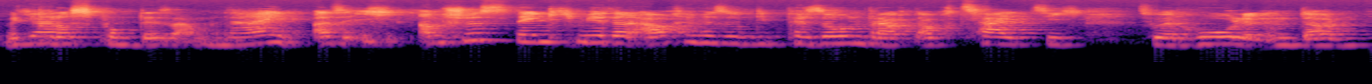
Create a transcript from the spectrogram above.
Mit Ja. Pluspunkte sammeln? Nein, also ich am Schluss denke ich mir dann auch immer so, die Person braucht auch Zeit, sich zu erholen und dann,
